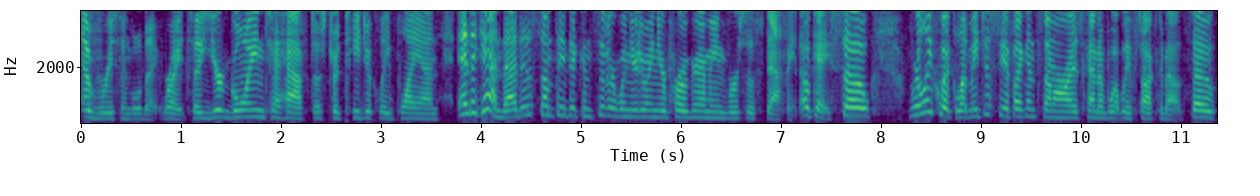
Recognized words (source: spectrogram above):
every single day, right? So you're going to have to strategically plan. And again, that is something to consider when you're doing your programming versus staffing. Okay, so really quick, let me just see if I can summarize kind of what we've talked about. So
